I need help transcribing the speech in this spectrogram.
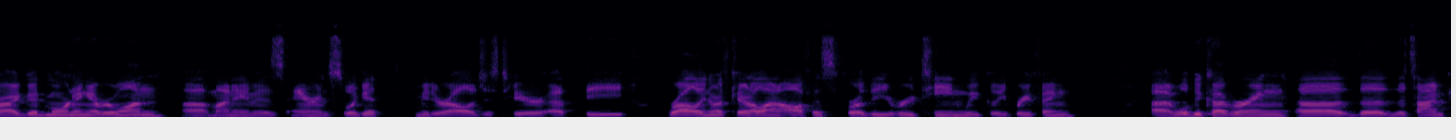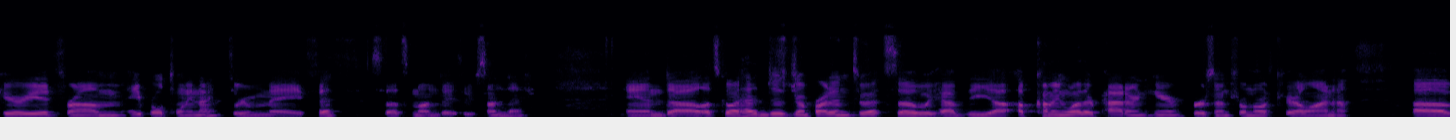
right, good morning, everyone. Uh, my name is Aaron Swiggett, meteorologist here at the Raleigh, North Carolina office for the routine weekly briefing. Uh, we'll be covering uh, the, the time period from April 29th through May 5th, so that's Monday through Sunday. And uh, let's go ahead and just jump right into it. So we have the uh, upcoming weather pattern here for Central North Carolina. Uh,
